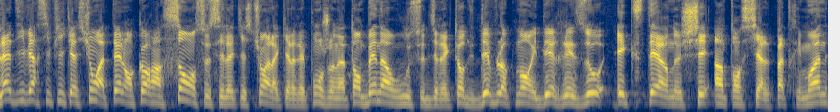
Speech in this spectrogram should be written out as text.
La diversification a-t-elle encore un sens? C'est la question à laquelle répond Jonathan Benarous, directeur du développement et des réseaux externes chez Intential Patrimoine.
